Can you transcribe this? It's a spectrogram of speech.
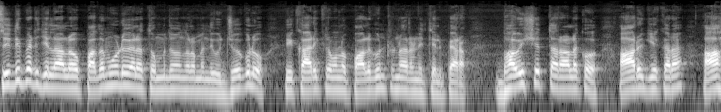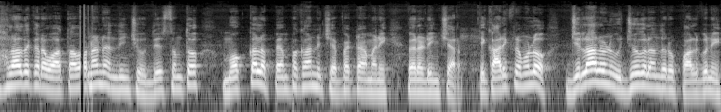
సిద్దిపేట జిల్లాలో పదమూడు వేల తొమ్మిది వందల మంది ఉద్యోగులు ఈ కార్యక్రమంలో పాల్గొంటున్నారని తెలిపారు. భవిష్యత్ తరాలకు ఆరోగ్యకర ఆహ్లాదకర వాతావరణాన్ని అందించే ఉద్దేశంతో మొక్కల పెంపకాన్ని చేపట్టామని వెల్లడించారు. ఈ కార్యక్రమంలో జిల్లాలోని ఉద్యోగులందరూ పాల్గొని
